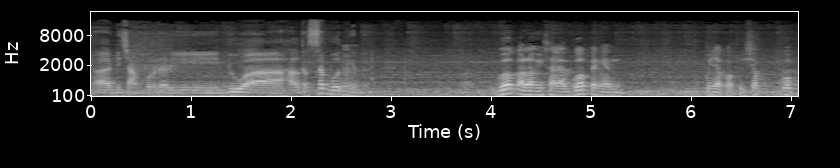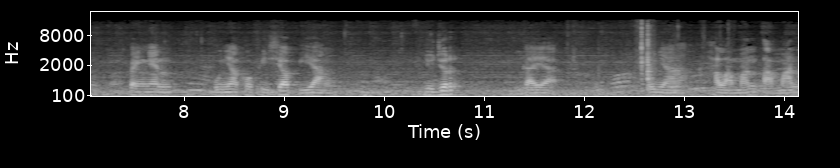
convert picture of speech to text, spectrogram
eh, dicampur dari dua hal tersebut Hmm. gitu. gue kalau misalnya gue pengen punya coffee shop gue pengen punya coffee shop yang jujur kayak punya halaman taman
